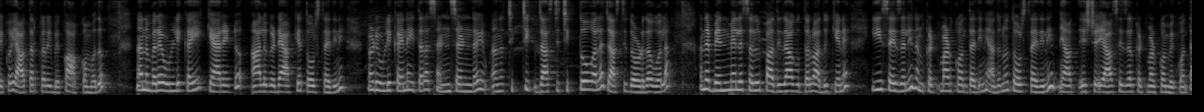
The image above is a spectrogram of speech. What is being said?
ಬೇಕೋ, ಯಾವ ತರಕಾರಿ ಬೇಕೋ ಹಾಕ್ಕೊಬೋದು. ನಾನು ಬರೀ ಹುಳ್ಳಿಕಾಯಿ ಕ್ಯಾರೆಟು, ಆಲೂಗಡ್ಡೆ ಹಾಕಿ ತೋರಿಸ್ತಾ ಇದ್ದೀನಿ. ನೋಡಿ ಹುಳಿಕಾಯಿನ ಈ ಥರ ಸಣ್ಣ ಸಣ್ಣದಾಗಿ, ಅಂದರೆ ಚಿಕ್ಕ ಚಿಕ್ಕ, ಜಾಸ್ತಿ ಚಿಕ್ಕದೋಗಲ್ಲ, ಜಾಸ್ತಿ ದೊಡ್ಡದಾಗೋಲ್ಲ. ಅಂದರೆ ಬೆಂದ ಮೇಲೆ ಸ್ವಲ್ಪ ಅದು ಇದಾಗುತ್ತಲ್ವ ಅದಕ್ಕೇ ಈ ಸೈಜಲ್ಲಿ ನಾನು ಕಟ್ ಮಾಡ್ಕೊತಾ ಇದ್ದೀನಿ. ಅದನ್ನು ತೋರಿಸ್ತಾ ಇದ್ದೀನಿ. ಯಾವ, ಎಷ್ಟು, ಯಾವ ಸೈಜಲ್ಲಿ ಕಟ್ ಮಾಡ್ಕೊಬೇಕು ಅಂತ.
